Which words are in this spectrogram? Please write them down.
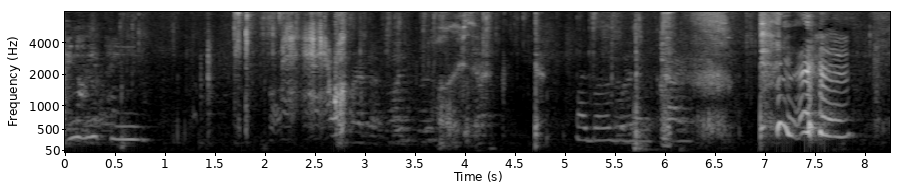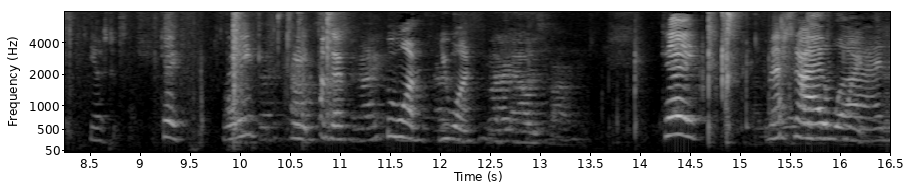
I know your pain. My would never cry. yes. Okay, ready? Okay. Who won? You won. Okay, That's I not won. point.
